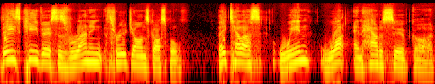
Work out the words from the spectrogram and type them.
These key verses running through John's gospel, they tell us when, what, and how to serve God.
